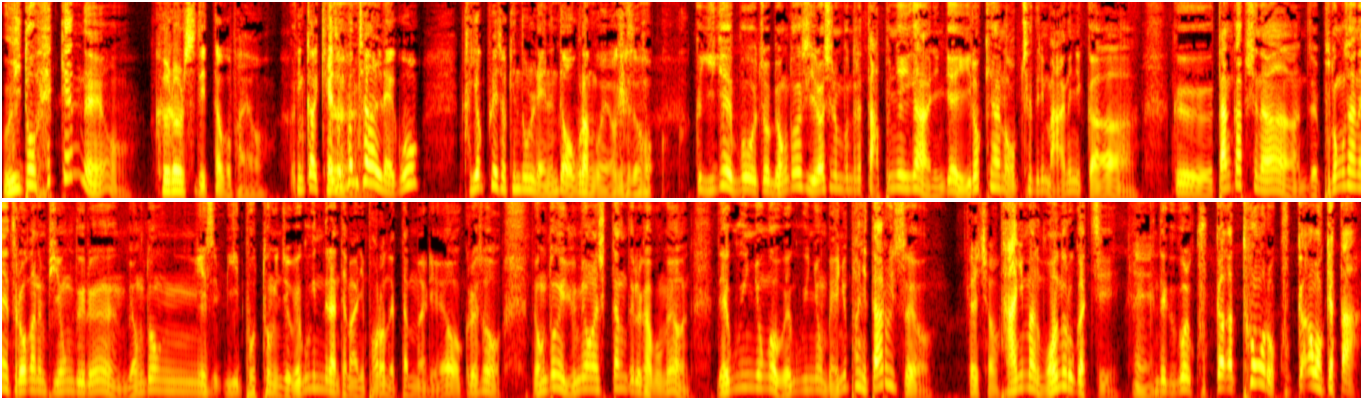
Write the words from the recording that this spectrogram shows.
의도했겠네요. 그럴 수도 있다고 봐요. 그러니까 계속 네. 현찰을 내고 가격표에 적힌 돈을 내는데 억울한 거예요. 계속. 그 이게 뭐 저 명동에서 일하시는 분들은 나쁜 얘기가 아닌 게 이렇게 하는 업체들이 많으니까 그 땅값이나 이제 부동산에 들어가는 비용들은 명동이 이 보통 이제 외국인들한테 많이 벌어냈단 말이에요. 그래서 명동의 유명한 식당들을 가보면 내국인용과 외국인용 메뉴판이 따로 있어요. 그렇죠. 단위만 원으로 갔지. 네. 근데 그걸 국가가 통으로 국가가 먹겠다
